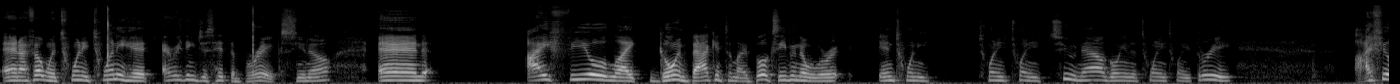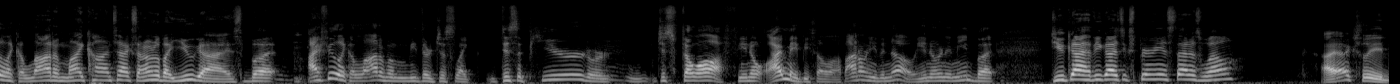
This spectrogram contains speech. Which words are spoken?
And I felt when 2020 hit, everything just hit the brakes, you know? And I feel like going back into my books, even though we're in 20, 2022 now, going into 2023, I feel like a lot of my contacts, I don't know about you guys, but I feel like a lot of them either just like disappeared or just fell off. You know, I maybe fell off. I don't even know. You know what I mean? But do you guys have you guys experienced that as well? I actually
